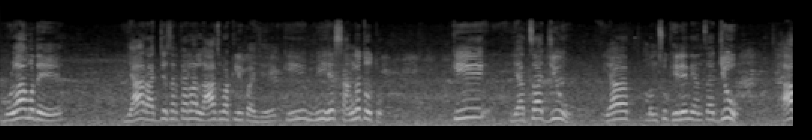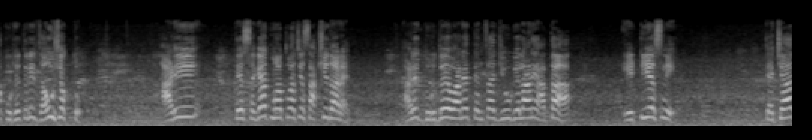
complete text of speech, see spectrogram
मुळामध्ये या राज्य सरकारला लाज वाटली पाहिजे की मी हे सांगत होतो की याचा जीव या मनसुख हिरेन यांचा जीव हा कुठेतरी जाऊ शकतो. आणि ते सगळ्यात महत्त्वाचे साक्षीदार आहेत. आणि दुर्दैवाने त्यांचा जीव गेला आणि आता ए टी एसने त्याच्यात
